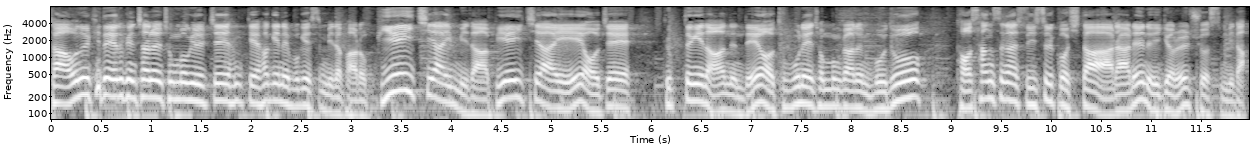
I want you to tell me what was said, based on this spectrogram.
자, 오늘 기대해도 괜찮을 종목일지 함께 확인해 보겠습니다. 바로 BHI입니다. BHI 어제 급등이 나왔는데요. 두 분의 전문가는 모두 더 상승할 수 있을 것이다 라는 의견을 주었습니다.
